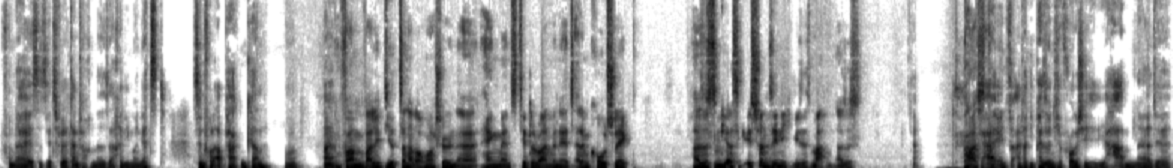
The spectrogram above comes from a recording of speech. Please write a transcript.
Von daher ist es jetzt vielleicht einfach eine Sache, die man jetzt sinnvoll abhaken kann. Ja. Ah, ja. Vor allem validiert dann halt auch mal schön äh, Hangmans Titelrun, wenn er jetzt Adam Cole schlägt. Also es, mhm. es ist schon sinnig, wie sie es machen. Also es Passt. Ja, einfach die persönliche Vorgeschichte, die haben, ne, der,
